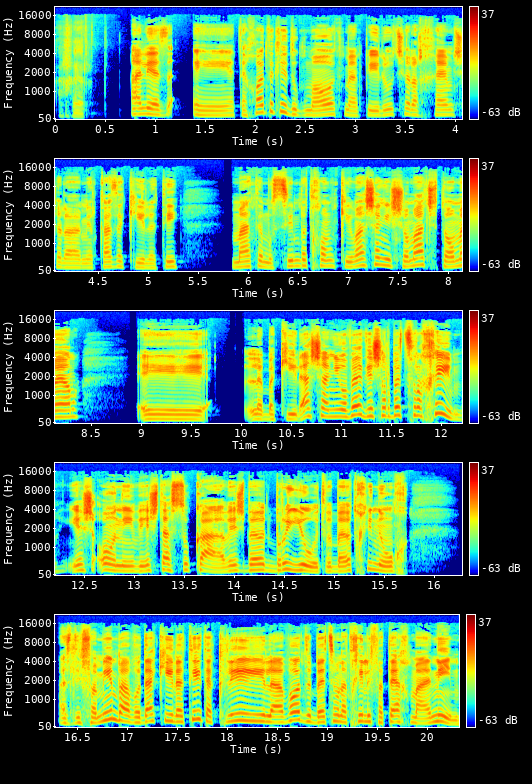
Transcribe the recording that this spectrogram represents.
אחרת. עלי, אז אה, אתה יכול לתת לי דוגמאות מהפעילות שלכם, של המרכז הקהילתי, מה אתם עושים בתחום? כי מה שאני שומעת שאתה אומר, אה, בקהילה שאני עובד יש הרבה צרכים. יש עוני ויש תעסוקה ויש בעיות בריאות ובעיות חינוך. אז לפעמים בעבודה קהילתית הכלי לעבוד זה בעצם להתחיל לפתח מענים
